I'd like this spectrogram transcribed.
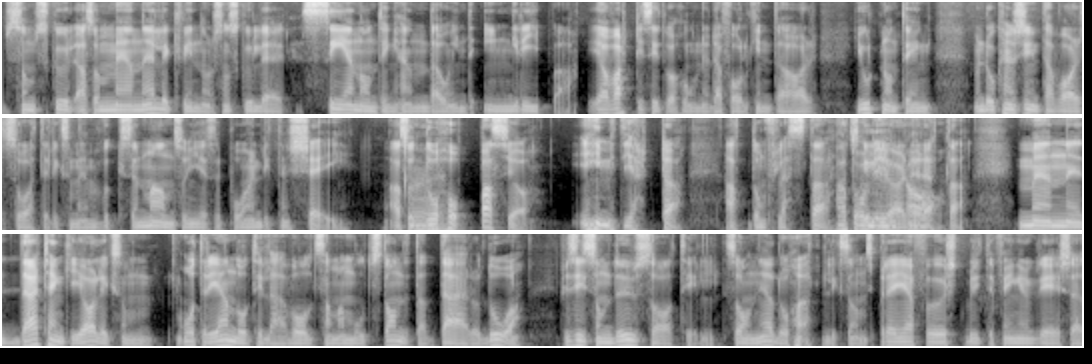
som skulle, alltså män eller kvinnor som skulle se någonting hända och inte ingripa. Jag har varit i situationer där folk inte har gjort någonting, men då kanske det inte har varit så att det liksom är en vuxen man som ger sig på en liten tjej. Alltså då hoppas jag i mitt hjärta att de flesta Att skulle göra det ja. rätta. Men eh, där tänker jag liksom, återigen då till det här våldsamma motståndet, att där och då Precis som du sa till Sonja då, att liksom spraya först, bryta finger och grejer så, här,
